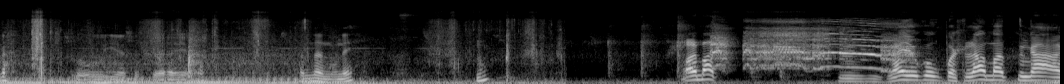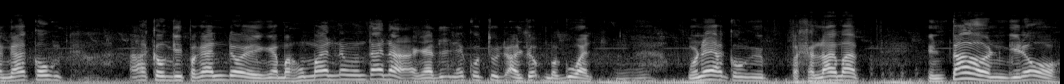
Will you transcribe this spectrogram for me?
Lah. Luya sa kaya. Tanan mo ni. Salamat. Hmm, Ngayon kong pasalamat nga ang akong akong gipangandoy nga mahuman naman tana nga di na ko tud aso maguwan. Muna akong pasalamat in taon Ginoo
